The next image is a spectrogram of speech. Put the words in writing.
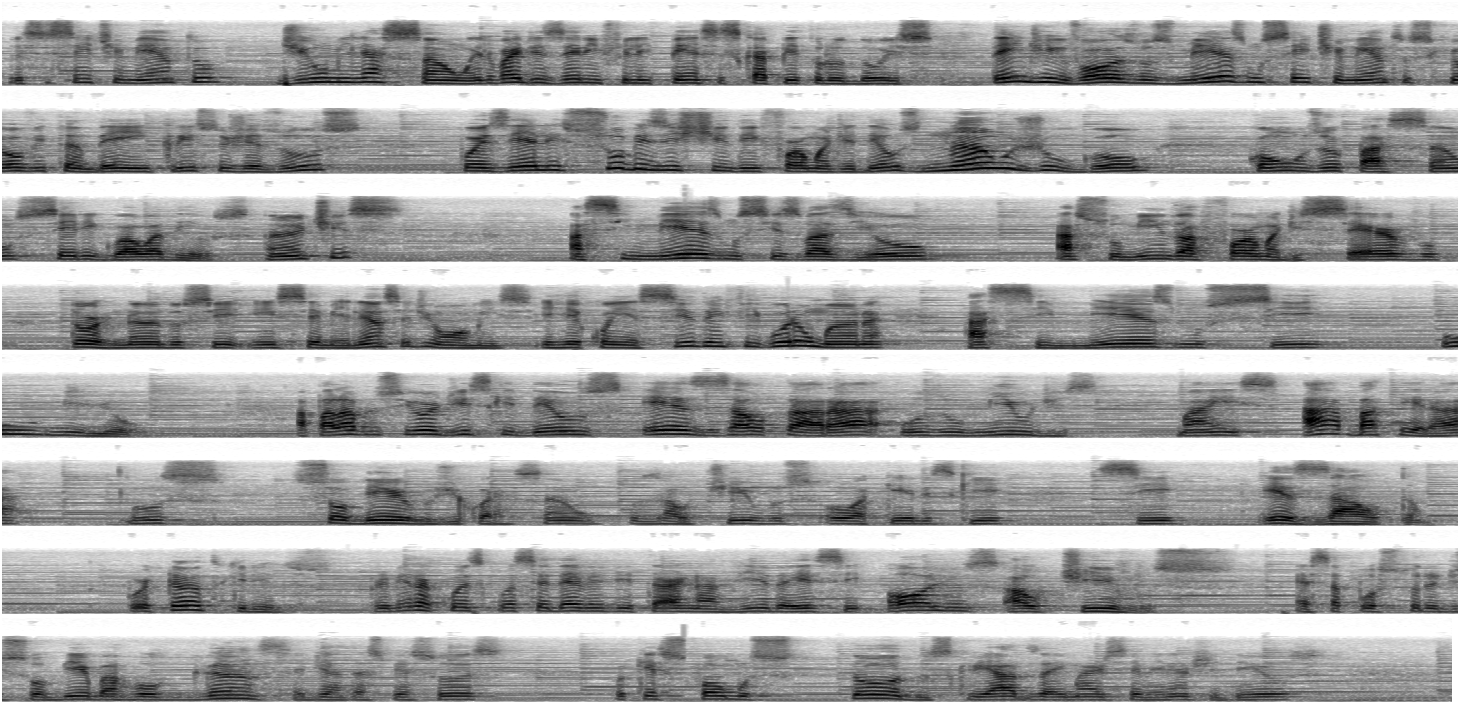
esse sentimento de humilhação. Ele vai dizer em Filipenses capítulo 2: Tende em vós os mesmos sentimentos que houve também em Cristo Jesus, pois ele, subsistindo em forma de Deus, não julgou com usurpação ser igual a Deus. Antes, a si mesmo se esvaziou, assumindo a forma de servo, tornando-se em semelhança de homens e reconhecido em figura humana, a si mesmo se humilhou. A palavra do Senhor diz que Deus exaltará os humildes, mas abaterá os soberbos de coração, os altivos ou aqueles que se exaltam. Portanto, queridos, a primeira coisa que você deve evitar na vida é esse olhos altivos, essa postura de soberba, arrogância diante das pessoas, porque fomos todos criados à imagem semelhante de Deus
